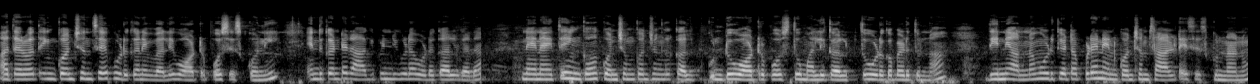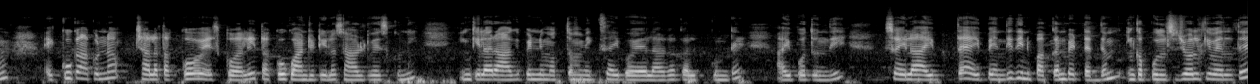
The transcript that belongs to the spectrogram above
ఆ తర్వాత ఇంకొంచెం సేపు ఉడకనివ్వాలి వాటర్ పోసేసుకొని. ఎందుకంటే రాగి పిండి కూడా ఉడకాలి కదా. నేనైతే ఇంకా కొంచెం కొంచెంగా కలుపుకుంటూ వాటర్ పోస్తూ మళ్ళీ కలుపుతూ ఉడకబెడుతున్నా. దీన్ని అన్నం ఉడికేటప్పుడే నేను కొంచెం సాల్ట్ వేసేసుకున్నాను. ఎక్కువ కాకుండా చాలా తక్కువ వేసుకోవాలి. తక్కువ క్వాంటిటీలో సాల్ట్ వేసుకుని ఇంక ఇలా రాగి పిండి మొత్తం మిక్స్ అయిపోయేలాగా కలుపుకుంటే అయిపోతుంది. సో ఇలా అయితే అయిపోయింది. దీన్ని పక్కన పెట్టేద్దాం. ఇంకా పులుసు జోలికి వెళ్తే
